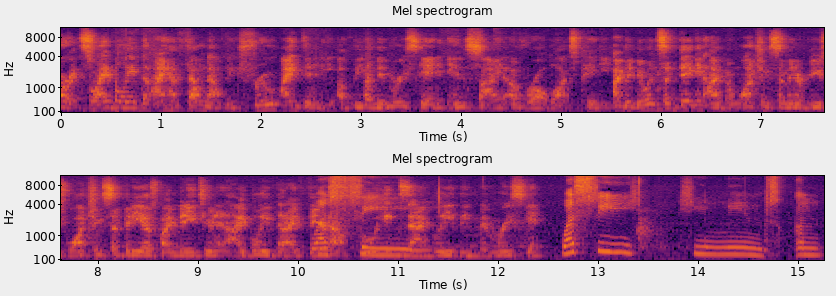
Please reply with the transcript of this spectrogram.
Alright, so I believe that I have found out the true identity of the memory skin inside of Roblox Piggy. I've been doing some digging, I've been watching some interviews, watching some videos by Minitoon, and I believe that I figured Let's out see. who exactly the memory skin Let's see. He means um.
